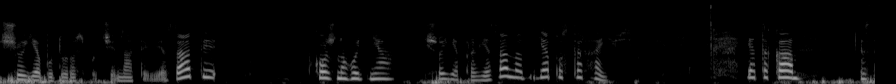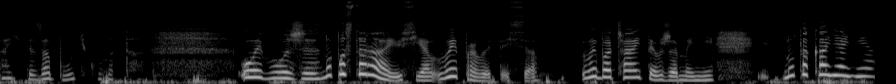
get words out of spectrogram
що я буду розпочинати в'язати кожного дня. І що я пров'язала, я постараюсь. Я така, знаєте, забудькувата. Ой Боже, ну постараюсь я виправитися. Вибачайте вже мені. Ну, така я є.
